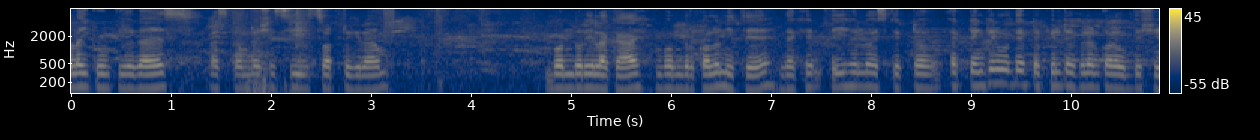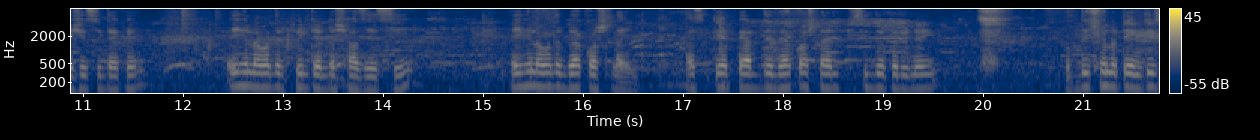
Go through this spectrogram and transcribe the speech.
আলাইকুম, প্রিয় গায়েস। আজকে আমরা এসেছি চট্টগ্রাম বন্দর এলাকায়, বন্দর কলোনিতে। দেখেন, এই হলো আজকে একটা, এক ট্যাঙ্কের মধ্যে একটা ফিল্টার প্ল্যান করার উদ্দেশ্যে এসেছি, দেখেন। এই হলো আমাদের ফিল্টারটা সাজিয়েছি। এই হলো আমাদের ব্যাক ব্যাকওয়াশ লাইন আজকে প্যাড দিয়ে ব্যাক ব্যাকওয়াশ লাইন সিদ্ধ করি নেই। উদ্দেশ্য হলো ট্যাঙ্কির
